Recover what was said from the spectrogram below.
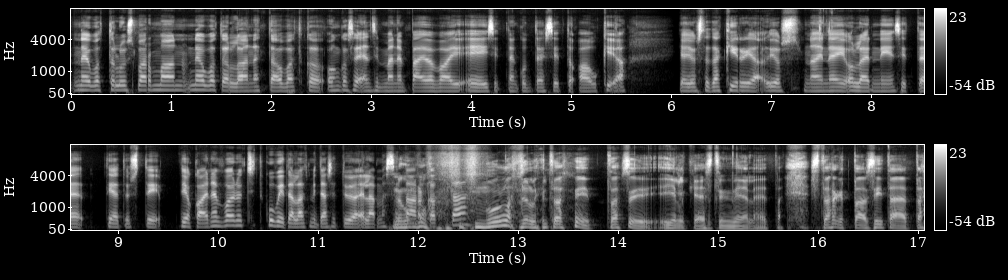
neuvotteluissa varmaan neuvotellaan, että ovatko, onko se ensimmäinen päivä vai ei sitten, kun testit on auki. Ja ja jos tätä kirjaa, jos näin ei ole, niin sitten tietysti jokainen voi nyt sitten kuvitella, että mitä se työelämässä no, tarkoittaa. Mulla tuli tosi, tosi ilkeästi mieleen, että se tarkoittaa sitä, että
